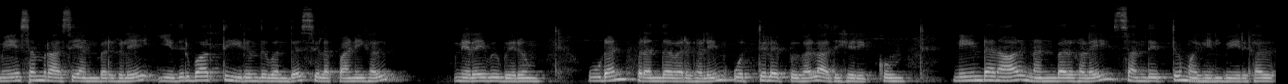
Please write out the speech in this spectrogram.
மேசம் ராசி அன்பர்களே எதிர்பார்த்து இருந்து வந்த சில பணிகள் நிறைவு பெறும். உடன் பிறந்தவர்களின் ஒத்துழைப்புகள் அதிகரிக்கும். நீண்ட நாள் நண்பர்களை சந்தித்து மகிழ்வீர்கள்.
